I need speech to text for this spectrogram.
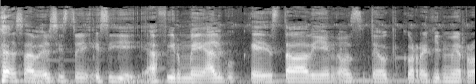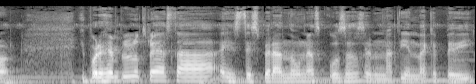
para saber si estoy si afirmé algo que estaba bien o si tengo que corregir mi error. Y por ejemplo, el otro día estaba este, esperando unas cosas en una tienda que pedí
